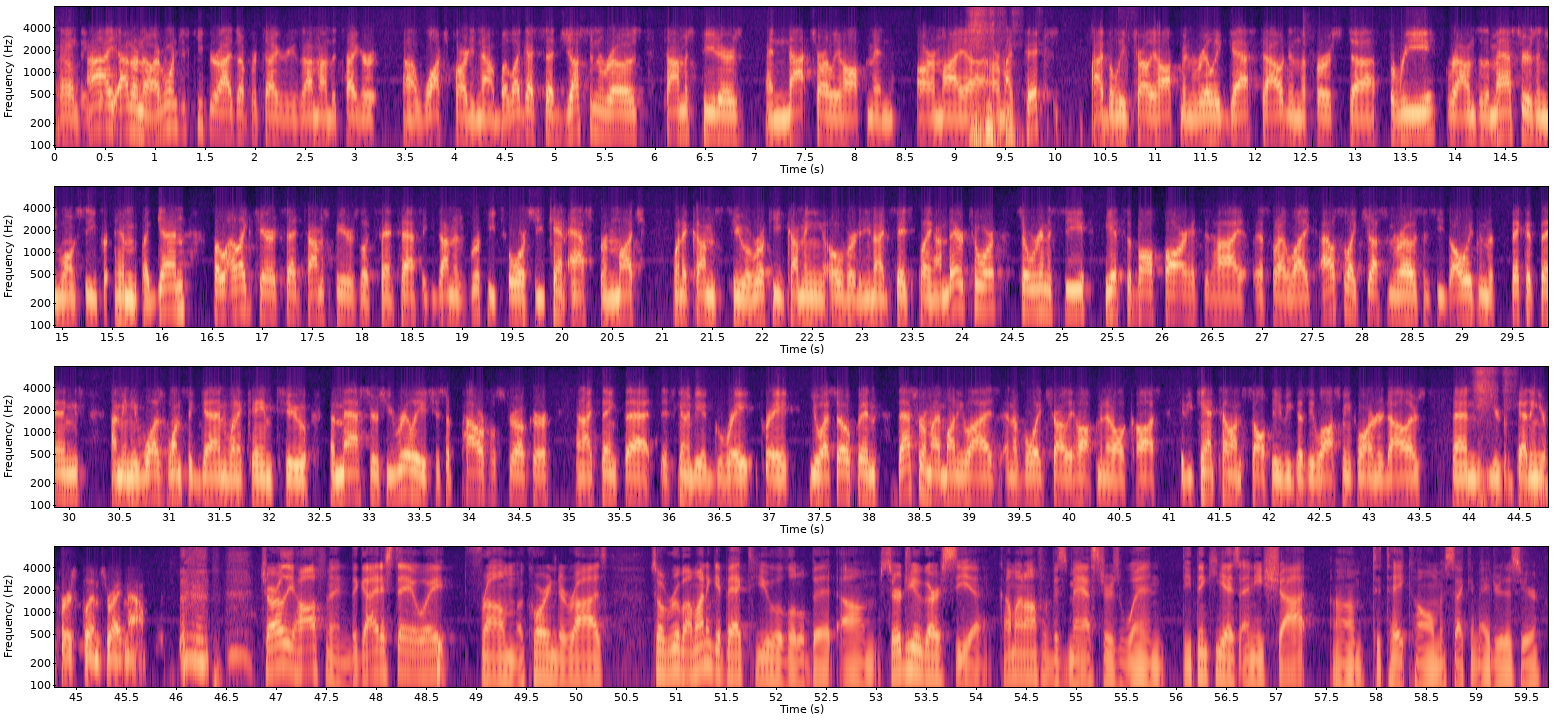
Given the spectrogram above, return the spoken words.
I don't think. I, I don't know. Everyone just keep your eyes up for Tiger because I'm on the Tiger uh, watch party now. But like I said, Justin Rose, Thomas Pieters, and not Charley Hoffman are my uh, are my picks. I believe Charley Hoffman really gassed out in the first uh, three rounds of the Masters, and you won't see him again. But like Jared said, Thomas Pieters looks fantastic. He's on his rookie tour, so you can't ask for much. When it comes to a rookie coming over to the United States playing on their tour. So we're going to see. He hits the ball far, hits it high. That's what I like. I also like Justin Rose as he's always in the thick of things. I mean, he was once again when it came to the Masters. He really is just a powerful stroker, and I think that it's going to be a great, great U.S. Open. That's where my money lies, and avoid Charley Hoffman at all costs. If you can't tell I'm salty because he lost me $400, then you're getting your first glimpse right now. Charley Hoffman, the guy to stay away from, according to Roz. So, Rube, I want to get back to you a little bit. Um, Sergio Garcia, coming off of his Masters win, do you think he has any shot um, to take home a second major this year?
